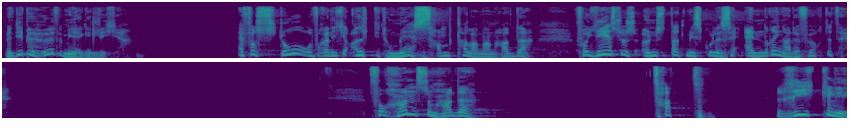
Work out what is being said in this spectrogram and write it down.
Men det behøver vi egentlig ikke. Jeg forstår hvorfor han ikke alltid tok med samtalene han hadde. For Jesus ønsket at vi skulle se endringer det førte til. For han som hadde tatt rikelig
